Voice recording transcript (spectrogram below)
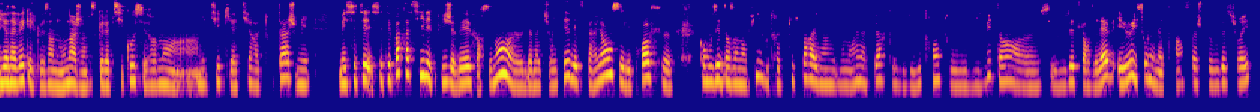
il y en avait quelques-uns de mon âge, hein, parce que la psycho, c'est vraiment un, métier qui attire à tout âge. Mais Mais c'était c'était pas facile. Et puis j'avais forcément de la maturité, de l'expérience. Et les profs, quand vous êtes dans un amphi, ils vous traitent tous pareil. Hein. Ils n'ont rien à faire que vous ayez 30 ou 18. Hein, si vous êtes leurs élèves. Et eux, ils sont les maîtres. Hein. Ça, je peux vous assurer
